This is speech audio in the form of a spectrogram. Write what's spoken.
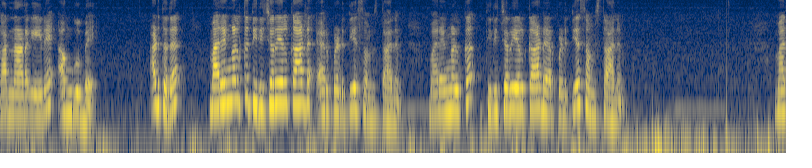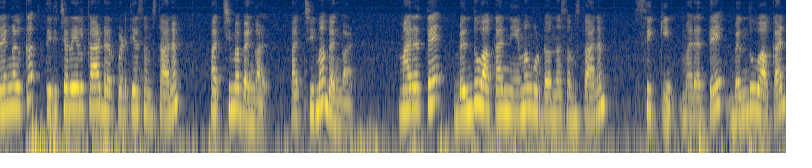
കർണാടകയിലെ അങ്കുബൈ. അടുത്തത് മരങ്ങൾക്ക് തിരിച്ചറിയൽ കാർഡ് ഏർപ്പെടുത്തിയ സംസ്ഥാനം മരങ്ങൾക്ക് തിരിച്ചറിയൽ കാർഡ് ഏർപ്പെടുത്തിയ സംസ്ഥാനം. മരങ്ങൾക്ക് തിരിച്ചറിയൽ കാർഡ് ഏർപ്പെടുത്തിയ സംസ്ഥാനം പശ്ചിമ ബംഗാൾ പശ്ചിമ ബംഗാൾ. മരത്തെ ബന്ധുവാക്കാൻ നിയമം കൊണ്ടുവന്ന സംസ്ഥാനം സിക്കിം. മരത്തെ ബന്ധുവാക്കാൻ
